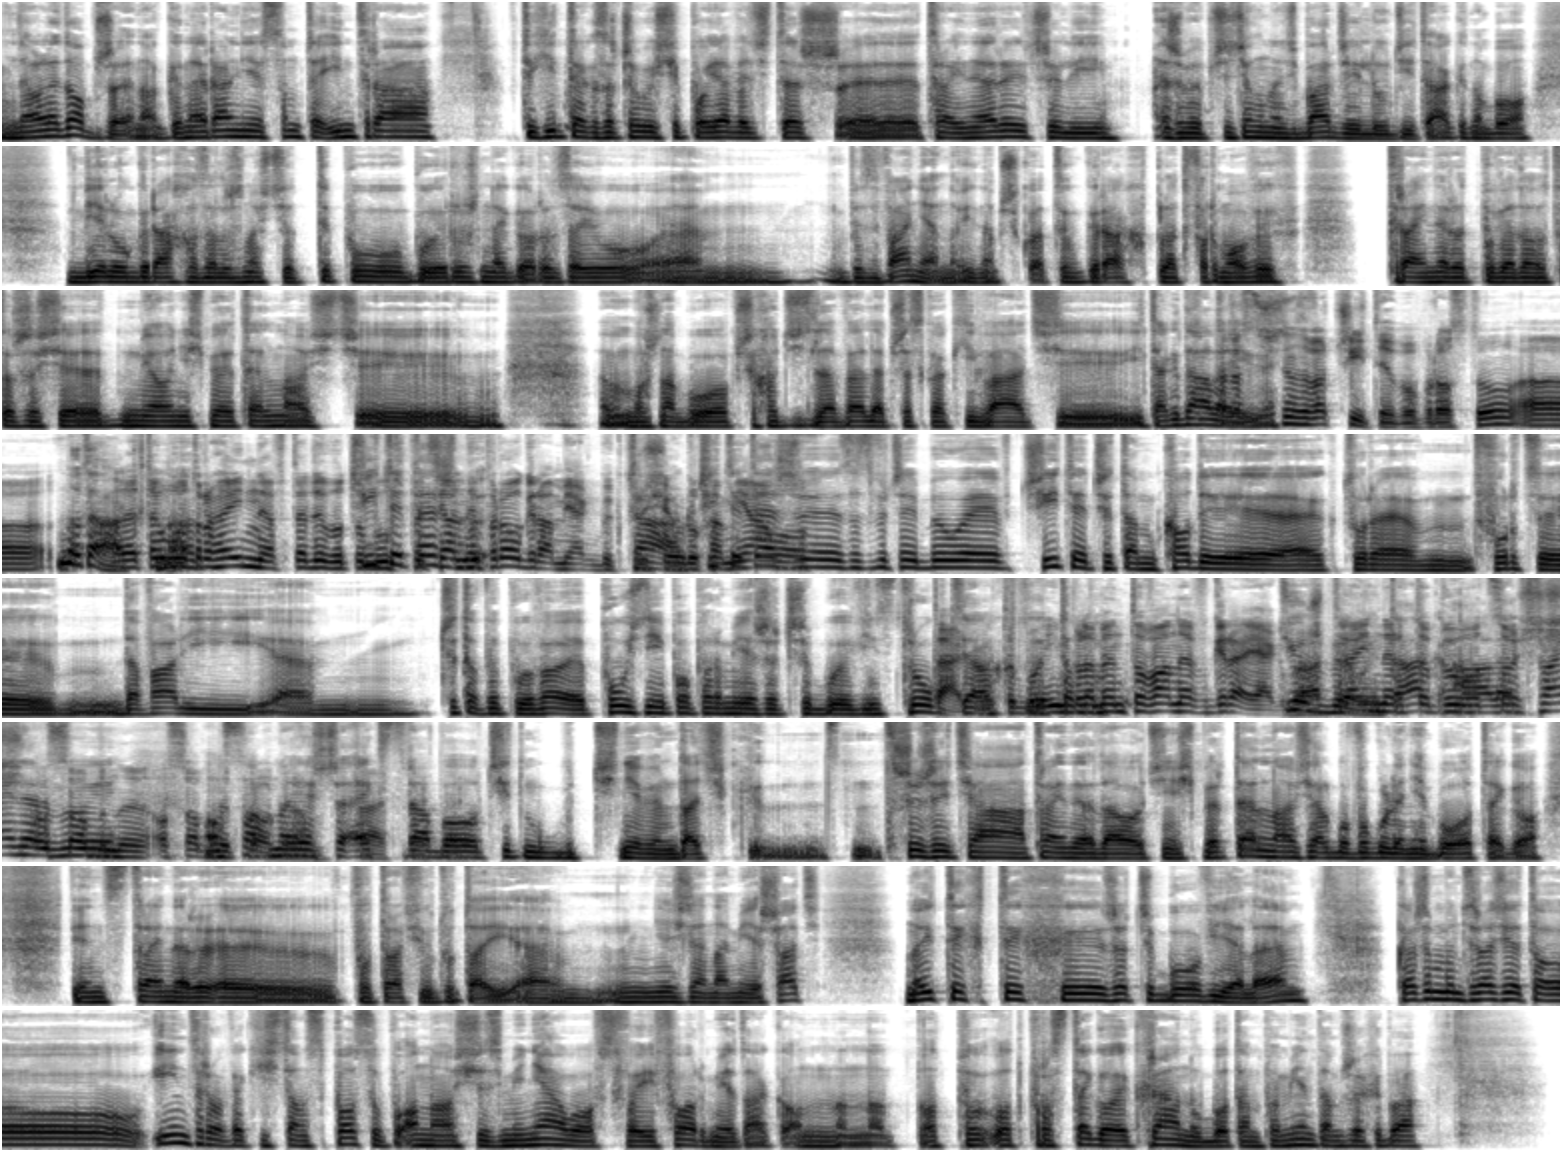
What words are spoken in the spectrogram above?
No ale dobrze, no generalnie są te intra, w tych intrach zaczęły się pojawiać też e, trainery, czyli żeby przyciągnąć bardziej ludzi, tak? No bo w wielu grach, o zależności od typu, były różnego rodzaju em, wyzwania. No i na przykład w grach platformowych trainer odpowiadał to, że się miało nieśmiertelność, yy, można było przechodzić levele, przeskakiwać yy, i tak dalej. Teraz to się nazywa cheaty po prostu. A, No tak, Ale to no. było trochę inne wtedy, bo to był Cheaty też specjalny by- program jakby, który się Tak, cheaty uruchamiało. też y, zazwyczaj były cheaty, czy tam kody, e, które twórcy dawali, czy to wypływały później po premierze, czy były w instrukcjach. Tak, no to były implementowane w grę jakby, Już a były, trainer to tak, było ale coś trainer osobny, były osobny Osobno program. jeszcze Tak, ekstra, tak, bo tak. cheat mógł być, nie wiem, dać trzy życia, trainer dało ci nieśmiertelność, albo w ogóle nie było tego, więc trainer e, potrafił tutaj e, nieźle namieszać. No i tych, tych e, rzeczy było wiele. W każdym bądź razie to intro w jakiś tam sposób, ono się zmieniało w swojej formie, tak? On, no, od, od prostego ekranu, bo tam pamiętam, że chyba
